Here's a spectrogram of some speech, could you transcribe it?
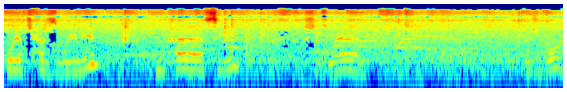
البويات شحال زوينين نحاسين شي زوين. عجبوني.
